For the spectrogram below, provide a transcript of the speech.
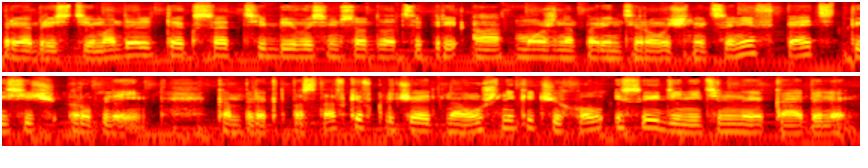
Приобрести модель TechSet TB823A можно по ориентировочной цене в 5000 рублей. Комплект поставки включает наушники, чехол и соединительные кабели.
